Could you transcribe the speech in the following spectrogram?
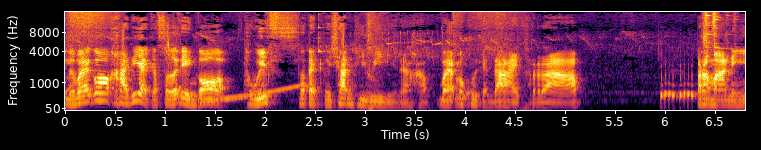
หรือไม่ก็ใครที่อยากจะ search เองก็ Twitch Stack Vision TV นะครับ แวะมาคุยกันได้ครับ ประมาณนี้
